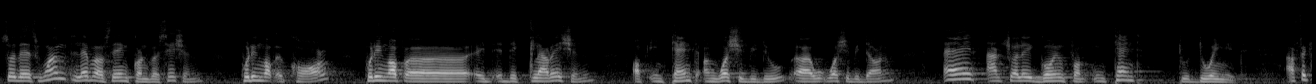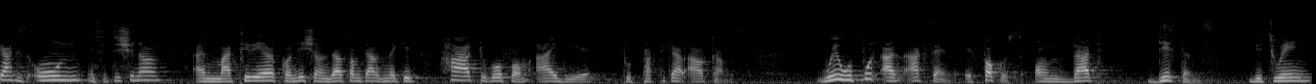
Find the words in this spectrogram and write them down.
So there's one level of saying conversation, putting up a call, putting up a, a, a declaration of intent on what should be do, uh, what should be done, and actually going from intent to doing it. Africa has its own institutional and material conditions that sometimes make it hard to go from idea to practical outcomes. We will put an accent, a focus on that distance between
